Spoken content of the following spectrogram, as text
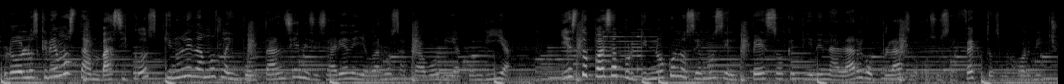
pero los creemos tan básicos que no le damos la importancia necesaria de llevarlos a cabo día con día. Y esto pasa porque no conocemos el peso que tienen a largo plazo, o sus efectos, mejor dicho.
